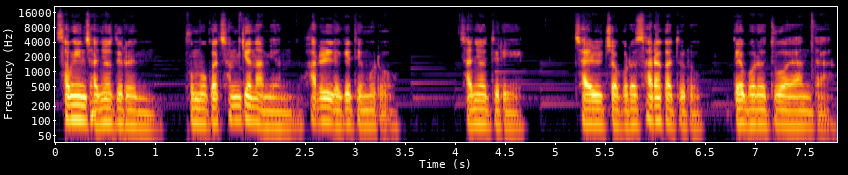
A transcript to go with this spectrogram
성인 자녀들은 부모가 참견하면 화를 내게 되므로 자녀들이 자율적으로 살아가도록 내버려 두어야 한다.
